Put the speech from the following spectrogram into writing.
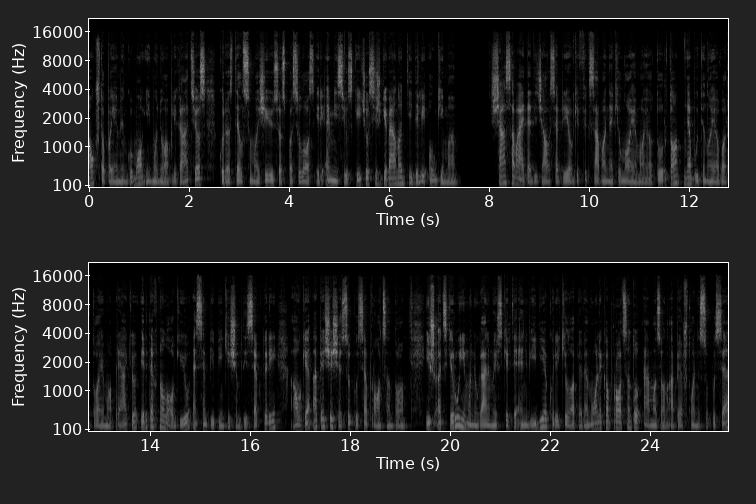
aukšto pajamingumo įmonių obligacijos, kurios dėl sumažėjų padidėjusios pasiūlos ir emisijų skaičiaus išgyveno didelį augimą. Šią savaitę didžiausią prieaugį fiksavo nekilnojamojo turto, nebūtinojo vartojimo prekių ir technologijų S&P 500 sektoriai augė apie 6,5 procento. Iš atskirų įmonių galima išskirti Nvidia, kuri kilo apie 11 procentų, Amazon apie 8,5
